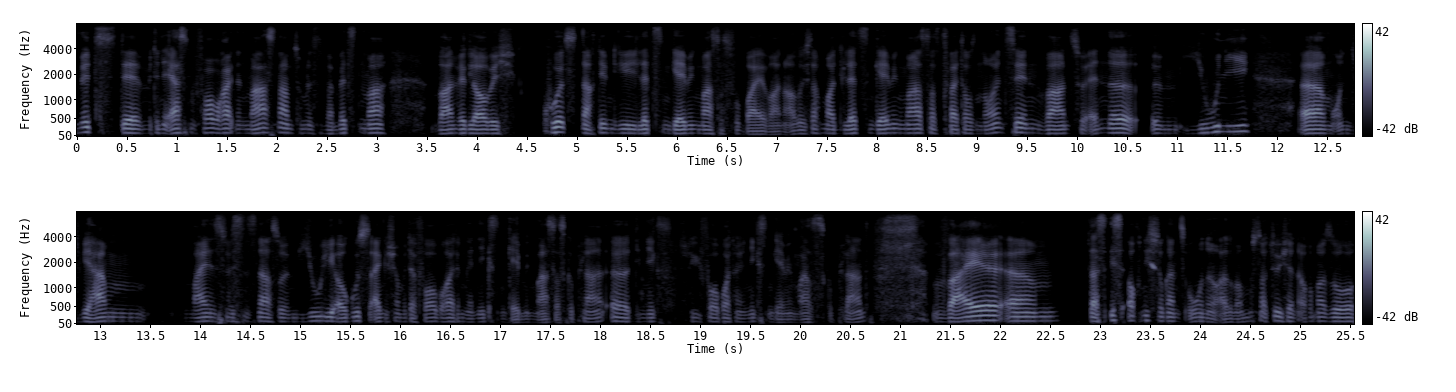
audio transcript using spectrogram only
mit, der, mit den ersten vorbereitenden Maßnahmen, zumindest beim letzten Mal, waren wir, glaube ich, kurz nachdem die letzten Gaming Masters vorbei waren. Also ich sag mal, die letzten Gaming Masters 2019 waren zu Ende im Juni ähm, und wir haben meines Wissens nach so im Juli, August eigentlich schon mit der Vorbereitung der nächsten Gaming Masters geplant, äh, die, nächste, die Vorbereitung der nächsten Gaming Masters geplant, weil ähm, das ist auch nicht so ganz ohne. Also man muss natürlich dann auch immer so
